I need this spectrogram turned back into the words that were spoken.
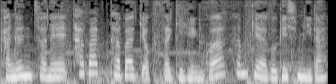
강흥천의 타박타박 역사기행과 함께하고 계십니다.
